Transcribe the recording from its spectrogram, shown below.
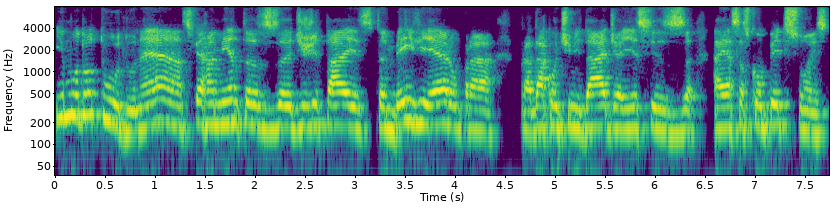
e mudou tudo, né? As ferramentas uh, digitais também vieram para dar continuidade a, esses, a essas competições.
